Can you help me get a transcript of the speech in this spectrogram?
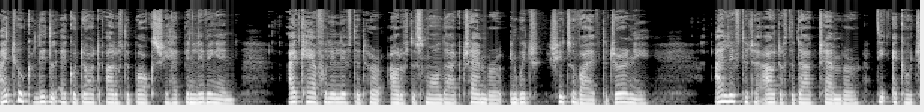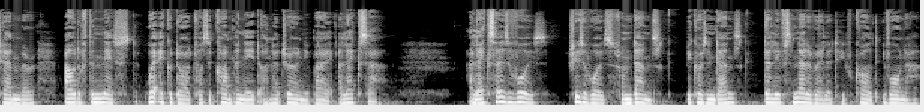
I took little Echo Dot out of the box she had been living in. I carefully lifted her out of the small dark chamber in which she'd survived the journey. I lifted her out of the dark chamber, the echo chamber, out of the nest where Echo Dot was accompanied on her journey by Alexa. Alexa is a voice. She's a voice from Gdańsk, because in Gdańsk there lives another relative called Ivona.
